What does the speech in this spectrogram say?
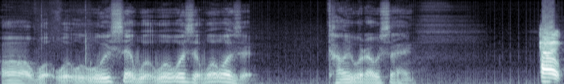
Oh, what what, what we said? What, what was it? What was it? Tell me what I was saying. That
